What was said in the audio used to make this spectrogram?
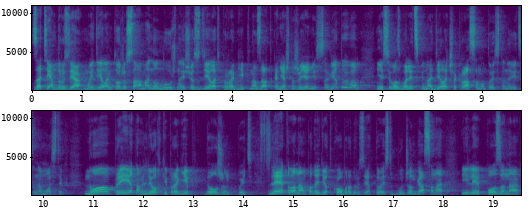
Затем, друзья, мы делаем то же самое, но нужно еще сделать прогиб назад. Конечно же, я не советую вам, если у вас болит спина, делать чакрасану, то есть становиться на мостик – но при этом легкий прогиб должен быть. Для этого нам подойдет кобра, друзья, то есть буджангасана или поза на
